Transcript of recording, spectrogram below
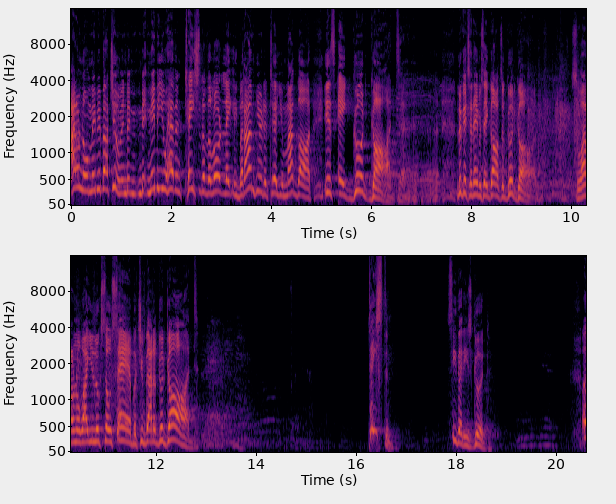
I don't know, maybe about you. Maybe you haven't tasted of the Lord lately, but I'm here to tell you my God is a good God. look at your neighbor and say, God's a good God. So I don't know why you look so sad, but you've got a good God. Taste Him, see that He's good. Uh,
